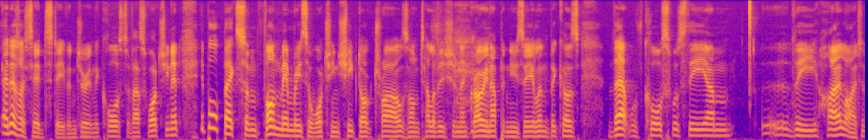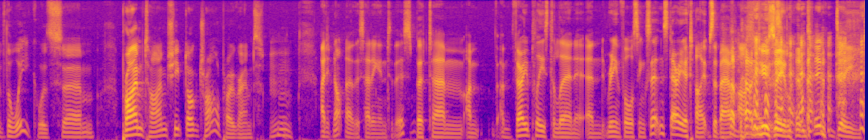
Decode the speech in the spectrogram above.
And as I said, Stephen, during the course of us watching it, it brought back some fond memories of watching sheepdog trials on television and growing up in New Zealand because that, of course, was the um, uh, the highlight of the week was um, prime time sheepdog trial programs. Mm. I did not know this heading into this, but um, I'm I'm very pleased to learn it and reinforcing certain stereotypes about, About New Zealand, indeed.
